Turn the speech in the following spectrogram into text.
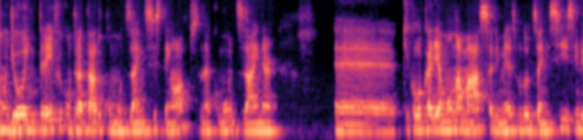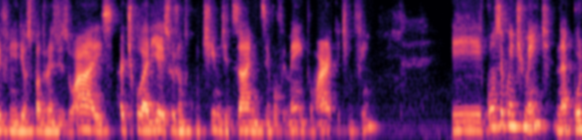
onde eu entrei, fui contratado como Design System Ops, né, como um designer é, que colocaria a mão na massa ali mesmo do Design System, definiria os padrões visuais, articularia isso junto com o time de design, desenvolvimento, marketing, enfim. E, consequentemente, né, por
